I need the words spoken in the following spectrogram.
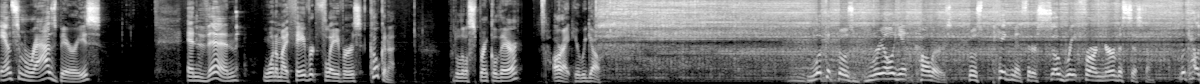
and some raspberries. And then one of my favorite flavors, coconut. Put a little sprinkle there. All right, here we go. Look at those brilliant colors, those pigments that are so great for our nervous system. Look how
